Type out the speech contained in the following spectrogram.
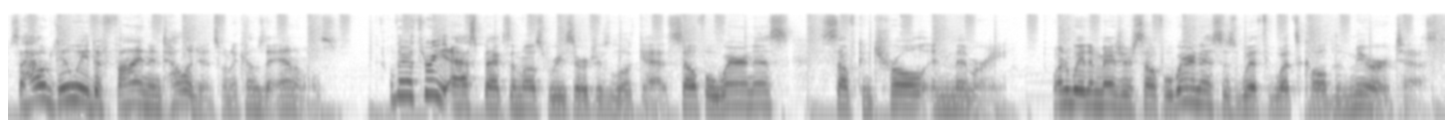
So, how do we define intelligence when it comes to animals? Well, there are three aspects that most researchers look at self awareness, self control, and memory. One way to measure self awareness is with what's called the mirror test.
